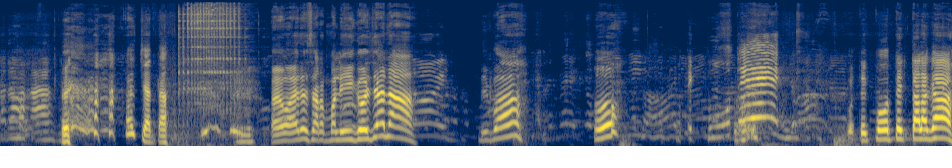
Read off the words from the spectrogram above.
Para makaahon. Chata. Ay, wala. Sarap maligo dyan ah. Di ba? Oh. Putik! Putik-putik talaga.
